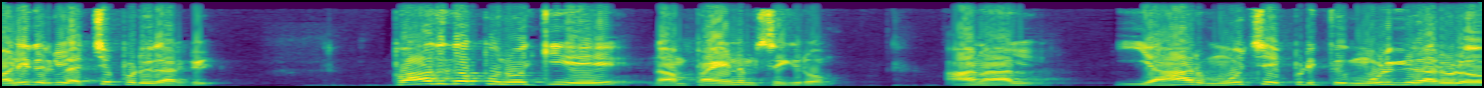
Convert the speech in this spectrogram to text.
மனிதர்கள் அச்சப்படுகிறார்கள். பாதுகாப்பு நோக்கியே நாம் பயணம் செய்கிறோம். ஆனால் யார் மூச்சை பிடித்து மூழ்கிறார்களோ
